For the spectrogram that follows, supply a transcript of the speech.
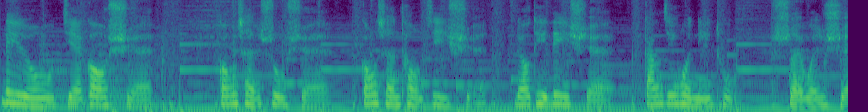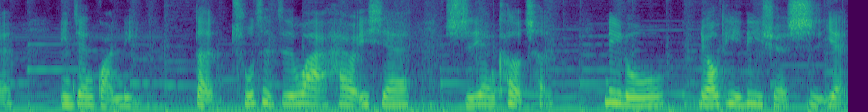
例如结构学、工程数学、工程统计学、流体力学、钢筋混凝土、水文学、营建管理等。除此之外，还有一些实验课程，例如流体力学试验，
